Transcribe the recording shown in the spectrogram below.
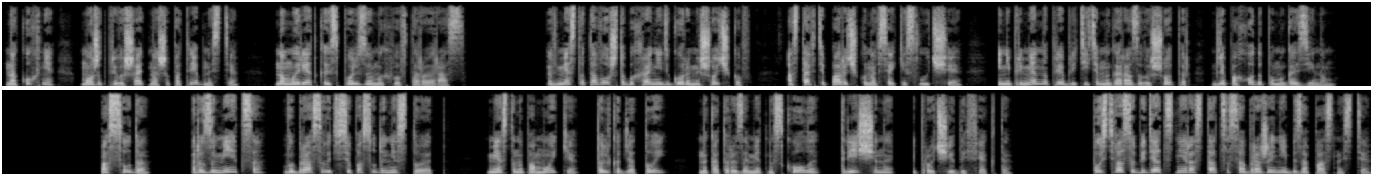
на кухне может превышать наши потребности, но мы редко используем их во второй раз. Вместо того, чтобы хранить горы мешочков, оставьте парочку на всякий случай и непременно приобретите многоразовый шопер для похода по магазинам. Посуда. Разумеется, выбрасывать всю посуду не стоит – Место на помойке только для той, на которой заметны сколы, трещины и прочие дефекты. Пусть вас убедят с ней расстаться соображения безопасности,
